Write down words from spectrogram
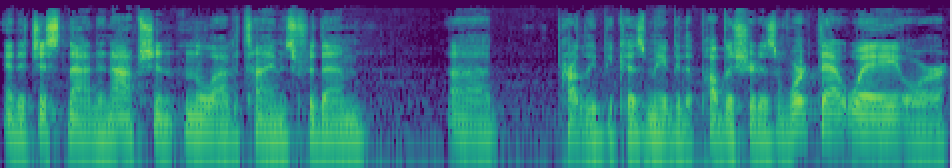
and it's just not an option. And a lot of times for them, uh, partly because maybe the publisher doesn't work that way, or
